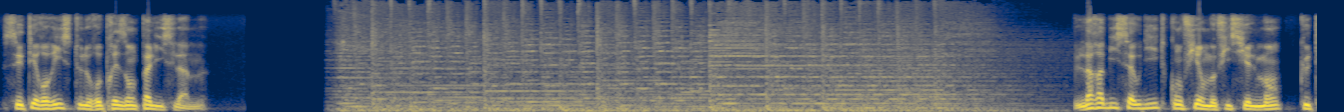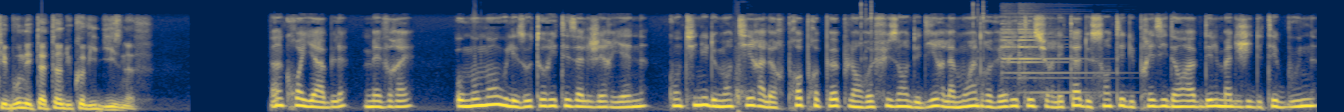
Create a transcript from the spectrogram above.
ces terroristes ne représentent pas l'islam. L'Arabie Saoudite confirme officiellement que Tebboune est atteint du Covid-19. Incroyable, mais vrai. Au moment où les autorités algériennes continuent de mentir à leur propre peuple en refusant de dire la moindre vérité sur l'état de santé du président Abdelmajid Tebboune,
